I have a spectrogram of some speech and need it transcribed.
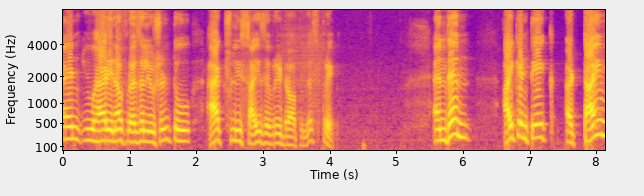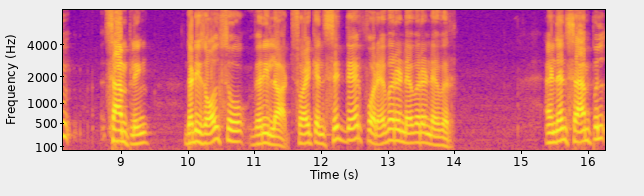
and you had enough resolution to actually size every drop in the spray. And then I can take a time sampling that is also very large. So, I can sit there for ever and ever and ever and then sample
